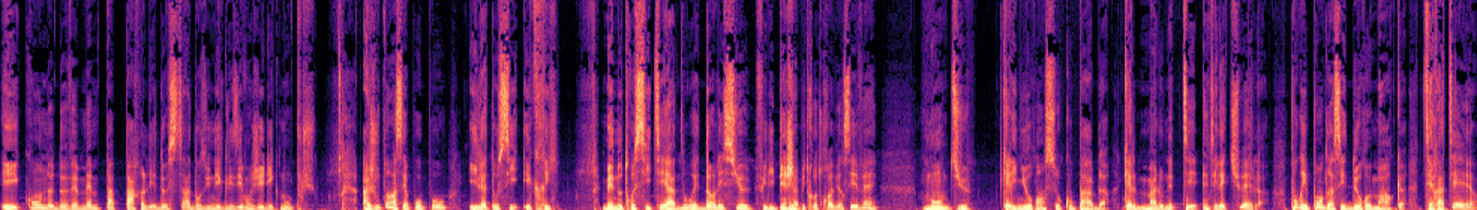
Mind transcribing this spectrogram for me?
et qu'on ne devait même pas parler de ça dans une église évangélique non plus. Ajoutant à ces propos, il est aussi écrit mais notre cité à nous est dans les cieux. Philippiens chapitre 3 verset 20. Mon Dieu, quelle ignorance coupable, quelle malhonnêteté intellectuelle. Pour répondre à ces deux remarques, terre à terre,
